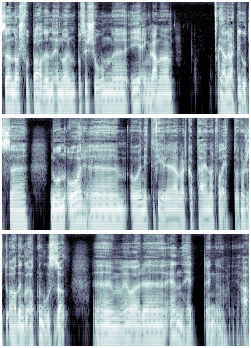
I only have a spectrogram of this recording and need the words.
Så norsk fotball hadde en enorm posisjon uh, i England, og jeg hadde vært i godset noen år, uh, og i 94 jeg hadde vært kaptein i hvert fall ett år, kanskje to, hadde en, hatt en god sesong. Eh, jeg var uh, en helt en, ja,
